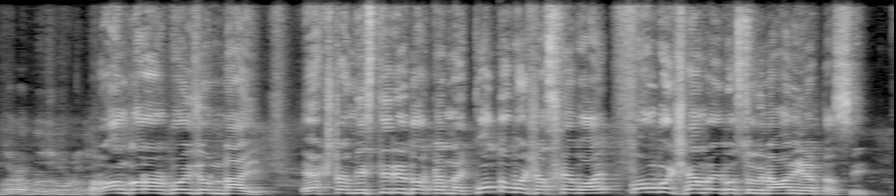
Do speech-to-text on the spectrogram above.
রং করার প্রয়োজন নাই। এক্সট্রা মিস্ত্রির দরকার নাই। কত পয়সা হয় কম পয়সা আমরা এই বস্তু কিনা মানি হারতাছি।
